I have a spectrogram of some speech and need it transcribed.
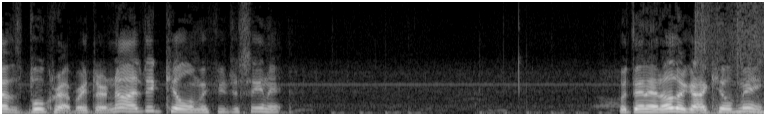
That was bullcrap right there. No, I did kill him if you just seen it. But then that other guy killed me.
